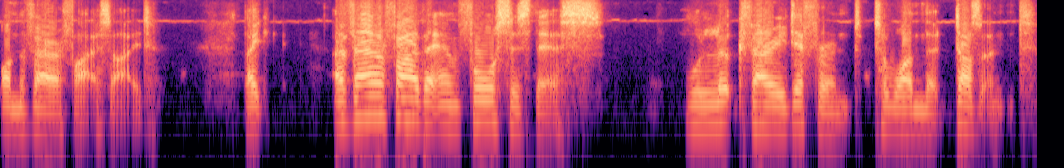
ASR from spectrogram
on the verifier side. Like, a verifier that enforces this will look very different to one that doesn't.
